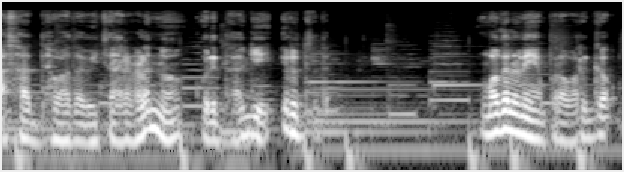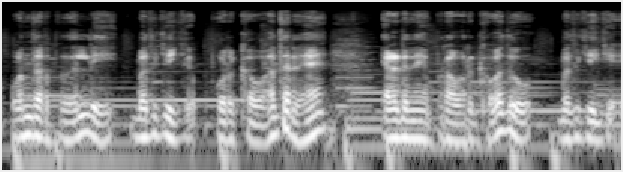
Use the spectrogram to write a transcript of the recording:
ಅಸಾಧ್ಯವಾದ ವಿಚಾರಗಳನ್ನು ಕುರಿತಾಗಿ ಇರುತ್ತದೆ. ಮೊದಲನೆಯ ಪ್ರವರ್ಗ ಒಂದರ್ಥದಲ್ಲಿ ಬದುಕಿಗೆ ಪೂರಕವಾದರೆ ಎರಡನೆಯ ಪ್ರವರ್ಗವದು ಬದುಕಿಗೆ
